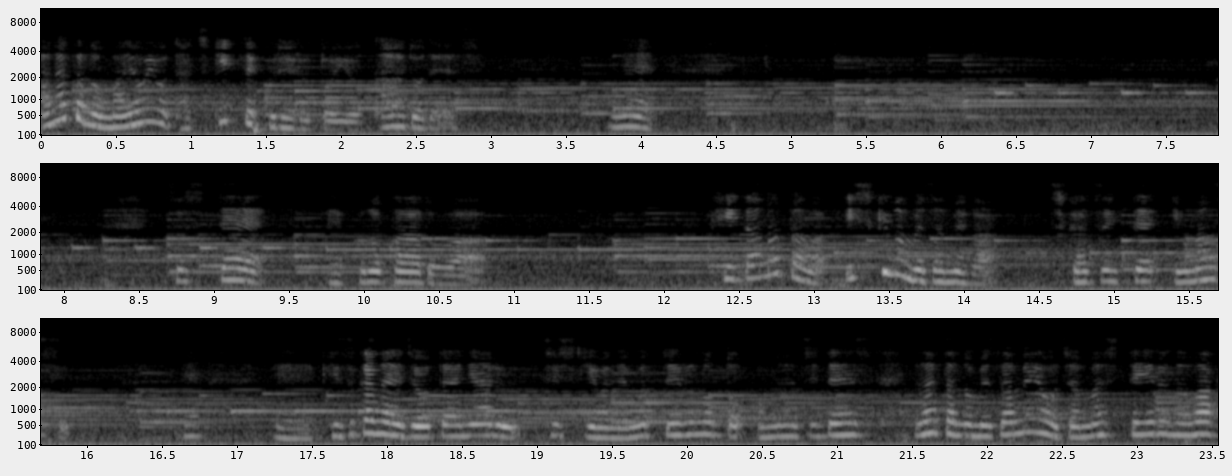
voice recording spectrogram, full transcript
あなたの迷いを断ち切ってくれるというカードですねそしてえこのカードは引いたあなたは意識の目覚めが近づいています、ねえー、気づかない状態にある知識は眠っているのと同じです。あなたの目覚めを邪魔しているのは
